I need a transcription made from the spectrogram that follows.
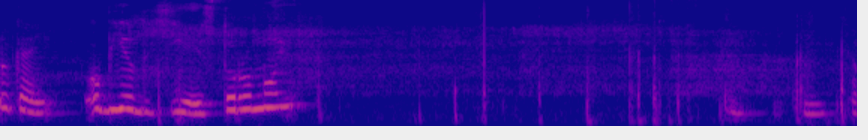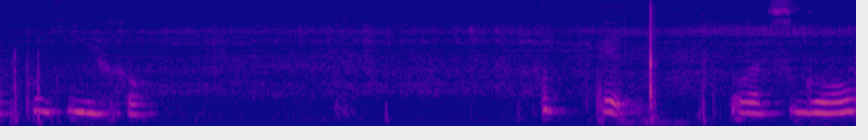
Окей, об'їду цією стороною. Я поїхав. Let's go.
